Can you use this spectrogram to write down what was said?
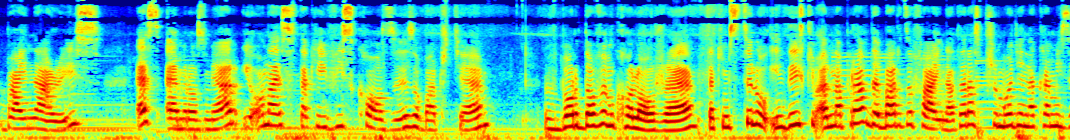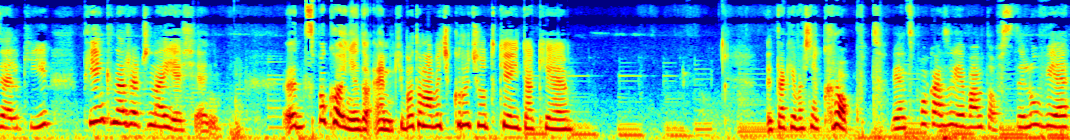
by Naris, SM rozmiar i ona jest z takiej wiskozy, zobaczcie, w bordowym kolorze, w takim stylu indyjskim, ale naprawdę bardzo fajna. Teraz przy modzie na kamizelki, piękna rzecz na jesień. E, spokojnie do Emki, bo to ma być króciutkie i takie takie właśnie cropped, więc pokazuję Wam to w styluwie.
